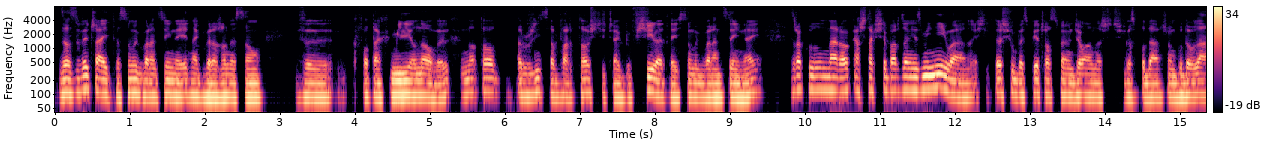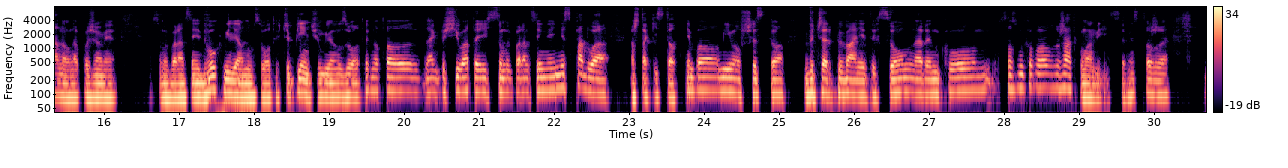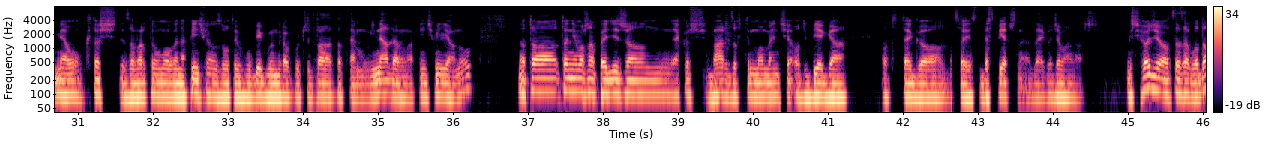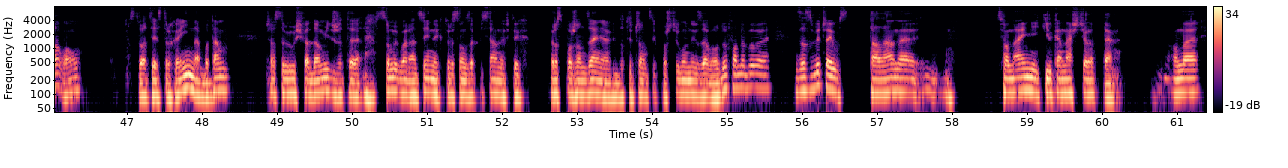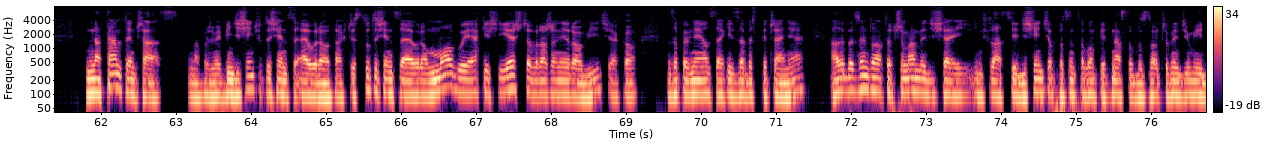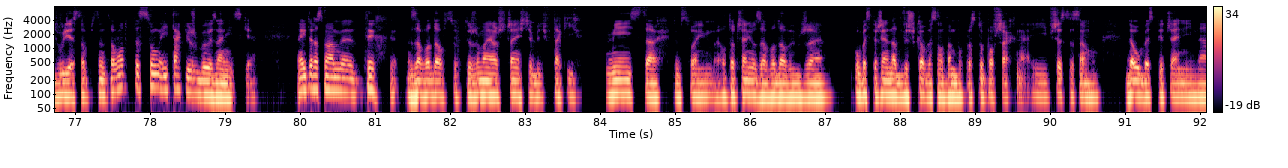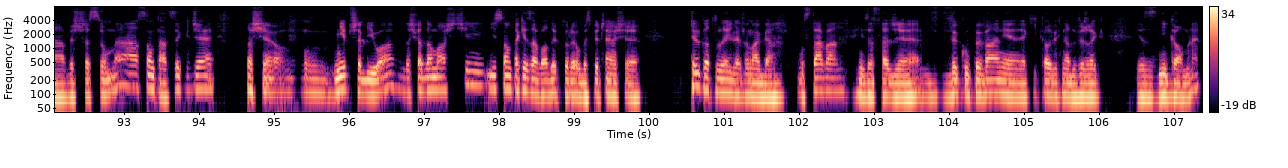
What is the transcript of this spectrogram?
zazwyczaj te sumy gwarancyjne jednak wyrażone są w kwotach milionowych, no to ta różnica w wartości, czy jakby w sile tej sumy gwarancyjnej z roku na rok aż tak się bardzo nie zmieniła. No, jeśli ktoś ubezpieczał swoją działalność gospodarczą, budowlaną na poziomie sumy gwarancyjnej 2 milionów złotych czy 5 milionów złotych, no to jakby siła tej sumy gwarancyjnej nie spadła aż tak istotnie, bo mimo wszystko wyczerpywanie tych sum na rynku stosunkowo rzadko ma miejsce. Więc to, że miał ktoś zawartą umowę na 5 milionów złotych w ubiegłym roku czy dwa lata temu i nadal ma 5 milionów, no to, to nie można powiedzieć, że on jakoś bardzo w tym momencie odbiega od tego, co jest bezpieczne dla jego działalności. Jeśli chodzi o OC zawodową, sytuacja jest trochę inna, bo tam trzeba sobie uświadomić, że te sumy gwarancyjne, które są zapisane w tych rozporządzeniach dotyczących poszczególnych zawodów, one były zazwyczaj ustalane co najmniej kilkanaście lat temu. One na tamten czas, na poziomie 50 tysięcy euro, tak, czy 100 tysięcy euro, mogły jakieś jeszcze wrażenie robić, jako zapewniające jakieś zabezpieczenie, ale bez względu na to, czy mamy dzisiaj inflację 10%, 15%, czy będziemy mieli 20%, to te sumy i tak już były za niskie. No i teraz mamy tych zawodowców, którzy mają szczęście być w takich miejscach, w tym swoim otoczeniu zawodowym, że ubezpieczenia nadwyżkowe są tam po prostu powszechne i wszyscy są doubezpieczeni na wyższe sumy, a są tacy, gdzie to się nie przebiło do świadomości i są takie zawody, które ubezpieczają się tylko tyle, ile wymaga ustawa i w zasadzie wykupywanie jakichkolwiek nadwyżek jest znikome.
